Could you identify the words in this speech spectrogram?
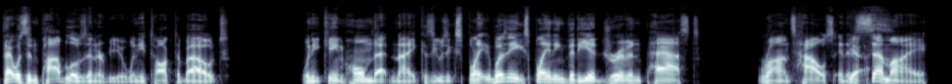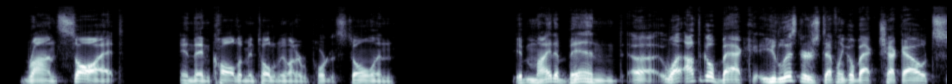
that was in Pablo's interview when he talked about when he came home that night because he was explaining. Wasn't he explaining that he had driven past Ron's house in his Yes. semi? Ron saw it and then called him and told him he wanted to report it stolen. It might have been. Uh, well, I'll have to go back. You listeners definitely go back check out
